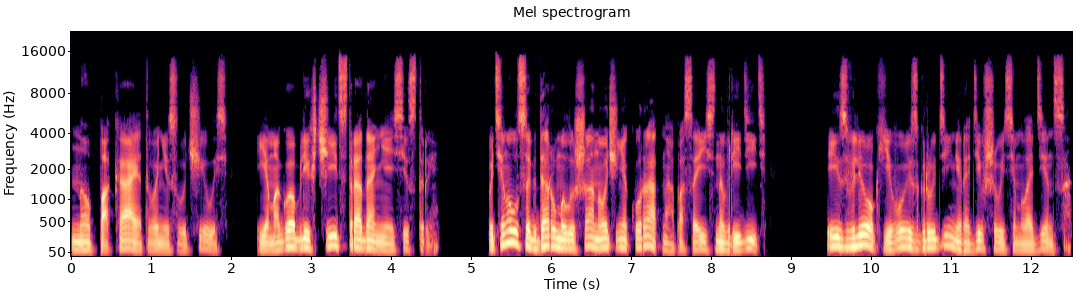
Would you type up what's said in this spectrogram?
Но пока этого не случилось, я могу облегчить страдания сестры. Потянулся к дару малыша, но очень аккуратно, опасаясь навредить, и извлек его из груди неродившегося младенца.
